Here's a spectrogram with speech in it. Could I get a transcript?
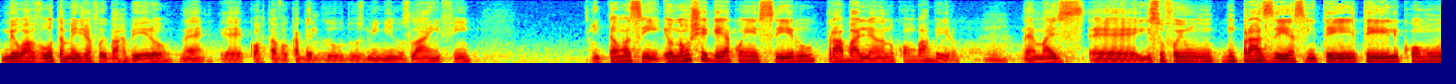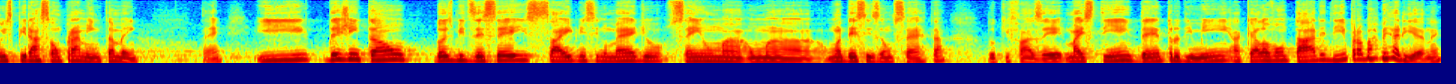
O meu avô também já foi barbeiro, né? É, cortava o cabelo do, dos meninos lá, enfim. Então, assim, eu não cheguei a conhecê-lo trabalhando como barbeiro. Hum. Né? Mas é, isso foi um, um, prazer, assim, ter, ter ele como inspiração para mim também. Né? E desde então, 2016, saí do ensino médio sem uma, uma, uma decisão certa do que fazer, mas tinha dentro de mim aquela vontade de ir para a barbearia, né?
